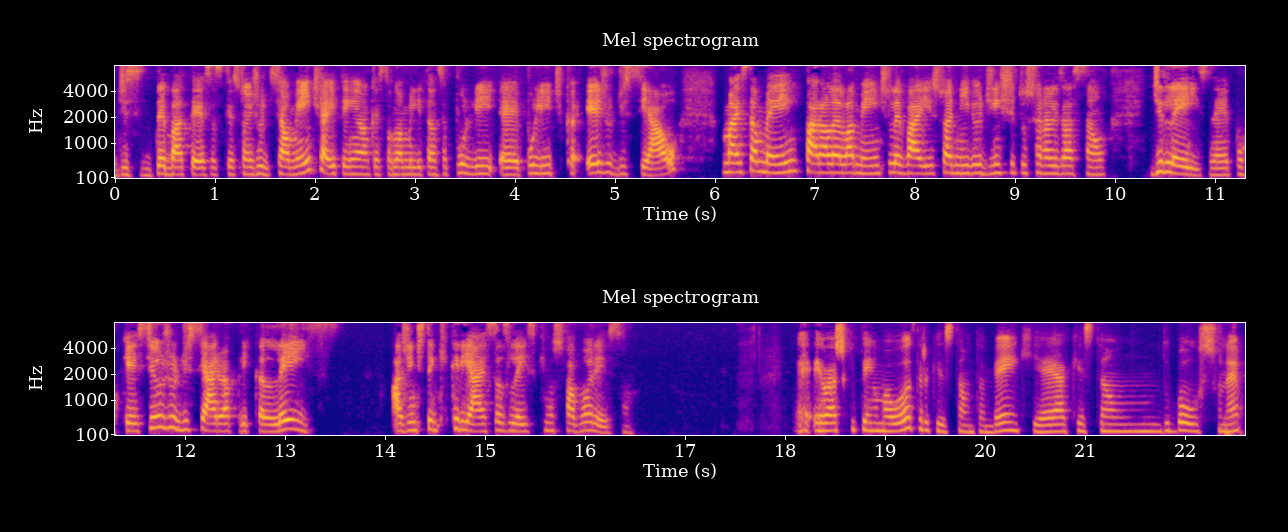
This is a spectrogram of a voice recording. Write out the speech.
de se debater essas questões judicialmente, aí tem a questão da militância é, política e judicial, mas também, paralelamente, levar isso a nível de institucionalização de leis, né? Porque se o judiciário aplica leis, a gente tem que criar essas leis que nos favoreçam. É, eu acho que tem uma outra questão também, que é a questão do bolso, né?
